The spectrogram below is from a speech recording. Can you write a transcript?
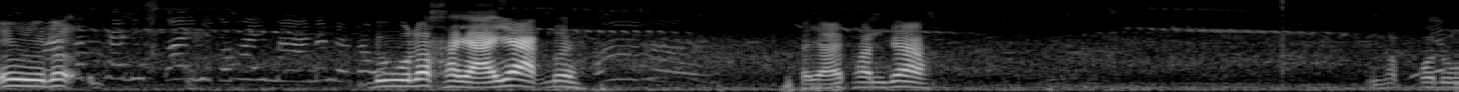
เอ้ยแล้วมาแค่นิ้วก้อยนี่ก็ให้มานั่นแหละดูแล้วขยายยากด้วย เออขยายพันธุ์ยาก นะครับพอดู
